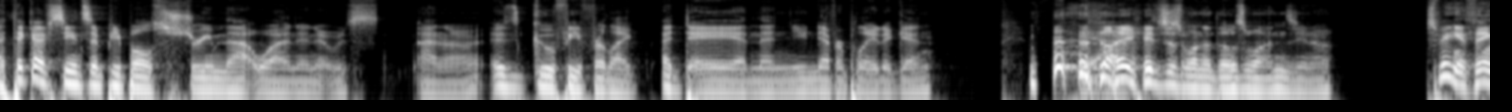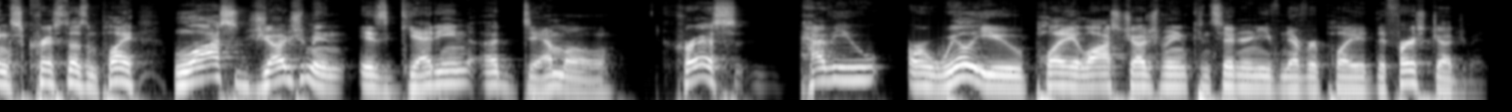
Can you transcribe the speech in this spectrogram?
I think I've seen some people stream that one, and it was I don't know, it was goofy for like a day, and then you never play it again. like it's just one of those ones, you know. Speaking of things, Chris doesn't play. Lost Judgment is getting a demo. Chris, have you or will you play Lost Judgment? Considering you've never played the first Judgment,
